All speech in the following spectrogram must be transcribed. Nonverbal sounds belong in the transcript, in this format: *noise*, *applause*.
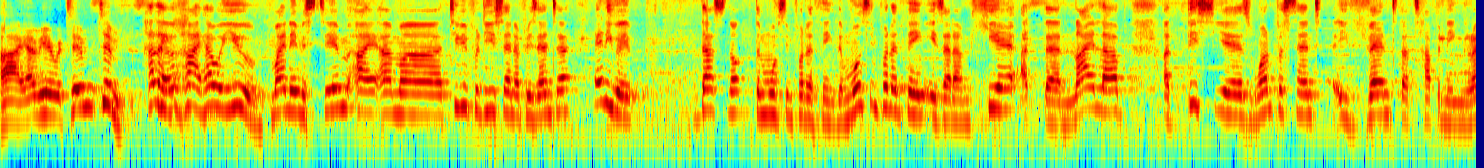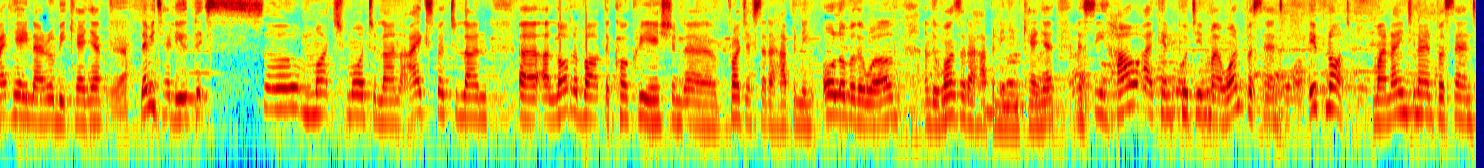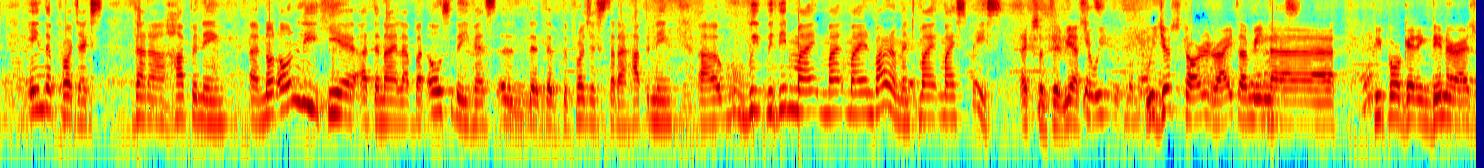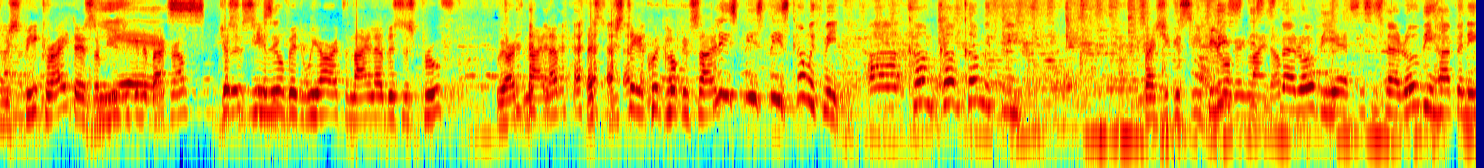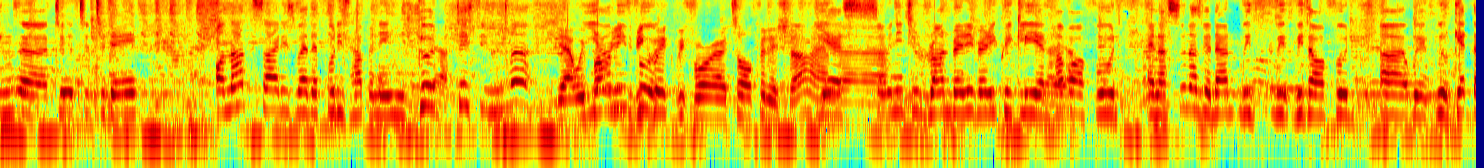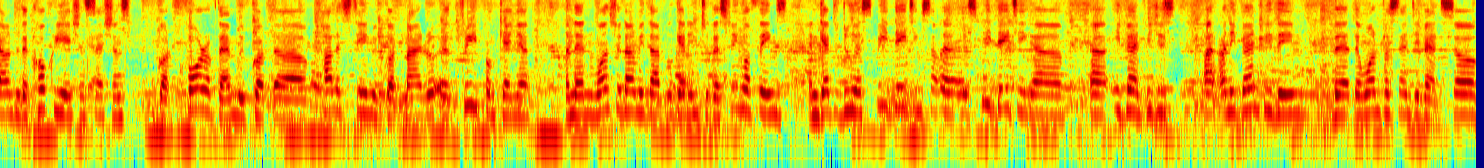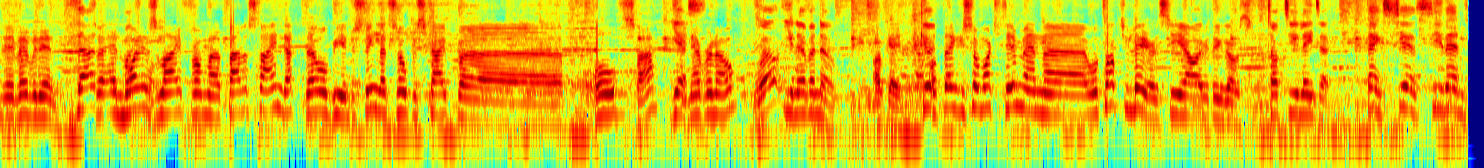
Hi, I'm here with Tim. Tim. Hello, hi, how are you? My name is Tim. I am a TV producer and a presenter. Anyway, that's not the most important thing. The most important thing is that I'm here at the Nailab at this year's 1% event that's happening right here in Nairobi, Kenya. Yeah. Let me tell you, there's so much more to learn. I expect to learn uh, a lot about the co-creation uh, projects that are happening all over the world and the ones that are happening in Kenya and see how I can put in my 1%, if not my 99% in the projects that are happening uh, not only here at the Nailab but also the events, uh, the, the, the projects that are happening uh, within my, my, my environment, my, my space. Excellent, Tim. Yeah, so Yes. we we just started, right? I mean, uh, people are getting dinner as we speak, right? There's some music in the background. Yes, Just to good see a little bit, we are at the Nailab. This is proof. We are at the Nailab. *laughs* Let's just take a quick look inside. Please, please, please, come with me. Uh, come, come, come with me. So as you can see, people This, getting this lined is up. Nairobi, yes. This is Nairobi happening uh, to, to today. On that side is where the food is happening. Good, Yeah. tasty, Yeah, we probably need to be food. quick before uh, it's all finished, huh? And, Yes, uh, so we need to run very, very quickly and have yeah. our food. And as soon as we're done with, with, with our food, uh, we, we'll get down to the co-creation sessions. We've got four of them. We've got uh, Palestine, we've got Nairobi, uh, three from Kenya, and then once we're done with that, we'll get into the swing of things and get to do a speed dating, uh, speed dating uh, uh, event, which is an event within the the one percent event. So They've everything. That so, and one is live from uh, Palestine. That that will be interesting. Let's hope the Skype uh, holds, huh? Yes. You never know. well, you never know. Okay. Good. Well, thank you so much, Tim, and uh, we'll talk to you later and see how everything goes. Talk to you later. Thanks. Cheers. See you then.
